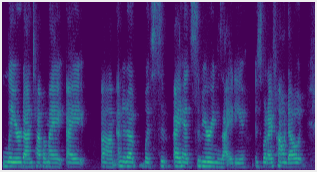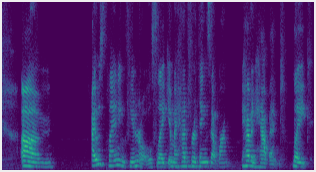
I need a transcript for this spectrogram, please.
layered on top of my I um, ended up with I had severe anxiety is what I found out. Um, I was planning funerals like in my head for things that weren't haven't happened. Like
